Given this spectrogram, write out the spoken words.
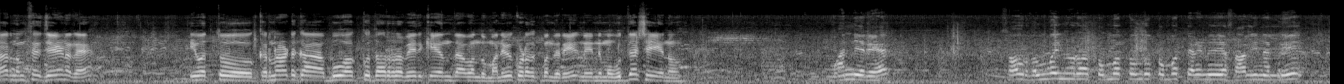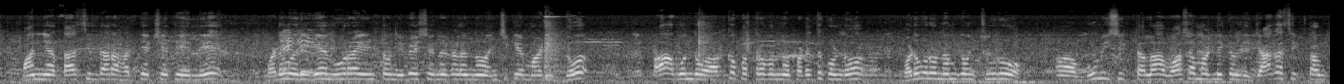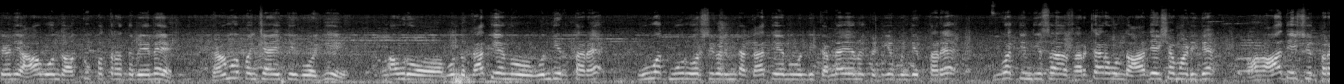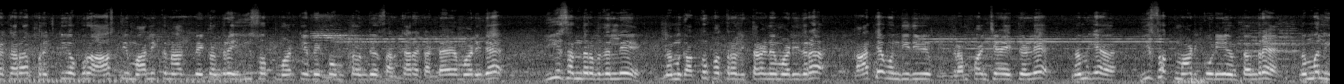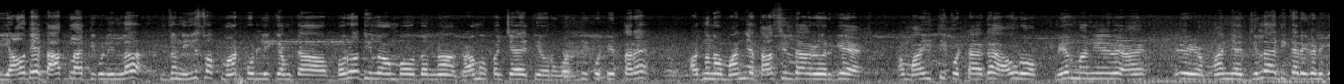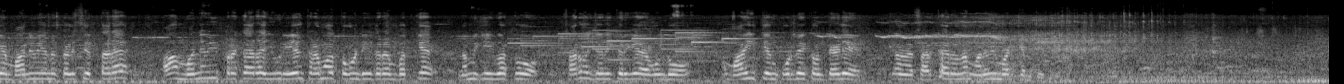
Sir, ನಮಸ್ತೆ ಜಯಣ್ಣರೇ ಇವತ್ತು ಕರ್ನಾಟಕ ಭೂ ಹಕ್ಕುದಾರರ ವೇದಿಕೆಯಿಂದ ಒಂದು ಮನವಿ ಕೊಡೋದಕ್ಕೆ ಬಂದಿರಿ. ನಿಮ್ಮ ಉದ್ದೇಶ ಏನು? ಮಾನ್ಯರೇ, ಸಾವಿರದ ಒಂಬೈನೂರ ತೊಂಬತ್ತೊಂದು, ತೊಂಬತ್ತೆರಡನೆಯ ಸಾಲಿನಲ್ಲಿ ಮಾನ್ಯ ತಹಸೀಲ್ದಾರ ಅಧ್ಯಕ್ಷತೆಯಲ್ಲಿ ಬಡವರಿಗೆ ನೂರ ಎಂಟು ನಿವೇಶನಗಳನ್ನು ಹಂಚಿಕೆ ಮಾಡಿದ್ದು, ಆ ಒಂದು ಹಕ್ಕುಪತ್ರವನ್ನು ಪಡೆದುಕೊಂಡು ಬಡವರು ನಮಗೆ ಒಂಚೂರು ಭೂಮಿ ಸಿಕ್ತಲ್ಲ, ವಾಸ ಮಾಡಲಿಕ್ಕೆ ಒಂದು ಜಾಗ ಸಿಕ್ತಾ ಅಂತೇಳಿ ಆ ಒಂದು ಹಕ್ಕುಪತ್ರದ ಮೇಲೆ ಗ್ರಾಮ ಪಂಚಾಯಿತಿಗೆ ಹೋಗಿ ಅವರು ಒಂದು ಖಾತೆಯನ್ನು ಹೊಂದಿರ್ತಾರೆ. ಮೂವತ್ತ್ಮೂರು ವರ್ಷಗಳಿಂದ ಖಾತೆಯನ್ನು ಹೊಂದಿ ಕಂದಾಯನ ಕಟ್ಟಿಗೆ ಬಂದಿರ್ತಾರೆ. ಇವತ್ತಿನ ದಿವಸ ಸರ್ಕಾರ ಒಂದು ಆದೇಶ ಮಾಡಿದೆ. ಆ ಆದೇಶದ ಪ್ರಕಾರ ಪ್ರತಿಯೊಬ್ಬರು ಆಸ್ತಿ ಮಾಲೀಕನಾಗಬೇಕಂದ್ರೆ ಈ ಸೊತ್ತು ಮಾಡ್ಕೋಬೇಕು ಅಂತಂದು ಸರ್ಕಾರ ಕಡ್ಡಾಯ ಮಾಡಿದೆ. ಈ ಸಂದರ್ಭದಲ್ಲಿ ನಮಗೆ ಹಕ್ಕುಪತ್ರ ವಿತರಣೆ ಮಾಡಿದ್ರೆ ಖಾತೆ ಹೊಂದಿದ್ದೀವಿ ಗ್ರಾಮ ಪಂಚಾಯತಿಯಲ್ಲಿ ನಮಗೆ ಈ ಸ್ವತ್ತು ಮಾಡಿಕೊಡಿ ಅಂತಂದರೆ ನಮ್ಮಲ್ಲಿ ಯಾವುದೇ ದಾಖಲಾತಿಗಳಿಲ್ಲ. ಇದನ್ನು ಈ ಸ್ವತ್ತು ಮಾಡಿಕೊಡ್ಲಿಕ್ಕೆ ಅಂತ ಬರೋದಿಲ್ಲ ಎಂಬುದನ್ನು ಗ್ರಾಮ ಪಂಚಾಯತಿಯವರು ವರದಿ ಕೊಟ್ಟಿರ್ತಾರೆ. ಅದನ್ನು ಮಾನ್ಯ ತಹಸೀಲ್ದಾರ್ ಅವರಿಗೆ ಮಾಹಿತಿ ಕೊಟ್ಟಾಗ ಅವರು ಮೇಲ್ಮನೆಯ ಮಾನ್ಯ ಜಿಲ್ಲಾಧಿಕಾರಿಗಳಿಗೆ ಮನವಿಯನ್ನು ಕಳಿಸಿರ್ತಾರೆ. ಆ ಮನವಿ ಪ್ರಕಾರ ಇವರು ಏನು ಕ್ರಮ ತೊಗೊಂಡಿದ್ದಾರೆ ಎಂಬುದಕ್ಕೆ ನಮಗೆ ಇವತ್ತು ಸಾರ್ವಜನಿಕರಿಗೆ ಒಂದು ಮಾಹಿತಿಯನ್ನು ಕೊಡಬೇಕು ಅಂತೇಳಿ ಸರ್ಕಾರನ ಮನವಿ ಮಾಡ್ಕೊಂತೀವಿ.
